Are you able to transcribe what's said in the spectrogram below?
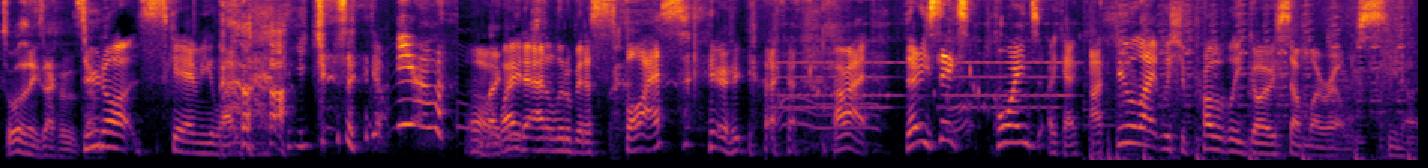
So it wasn't exactly the same. Do not scare me like that. you just meow. Oh, Make way to add a little bit of spice. Here we go. All right, 36 coins. Okay, I feel like we should probably go somewhere else. You know,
